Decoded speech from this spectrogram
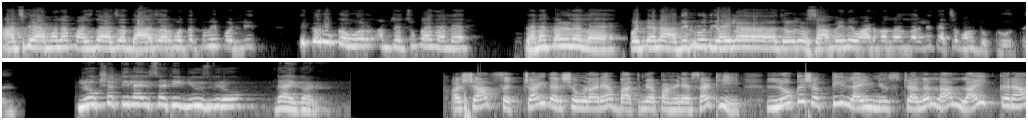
आज काय आम्हाला पाच दहा हजार दहा हजार मतं कमी पडलीत? करू कवर आमच्या चुका झाल्यात. त्यांना कळलेलं आहे. पण त्यांना अधिकृत घ्यायला जवळजवळ सहा महिने वाट बघायला लागली त्याचं मला दुःख होत आहे लोकशक्ती लाईव्हसाठी न्यूज ब्युरो रायगड. अशाच सच्चाई दर्शवणाऱ्या बातम्या पाहण्यासाठी लोकशक्ती लाईव्ह न्यूज चॅनलला लाईक करा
